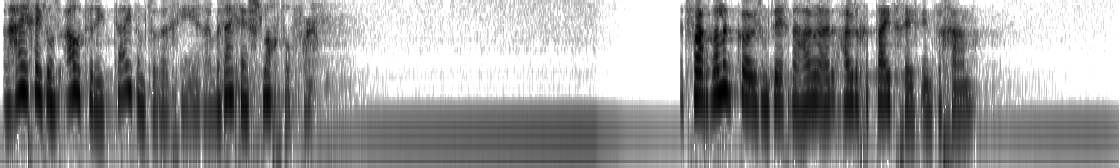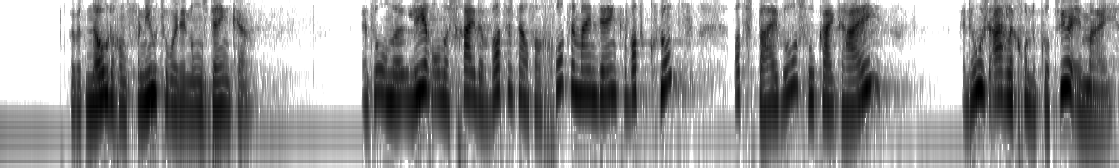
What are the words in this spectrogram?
Hij geeft ons autoriteit om te regeren. We zijn geen slachtoffer. Het vraagt wel een keuze om tegen de huidige tijdsgeest in te gaan. We hebben het nodig om vernieuwd te worden in ons denken. En te leren onderscheiden wat is nou van God in mijn denken, wat klopt, wat is bijbels, hoe kijkt Hij en hoe is eigenlijk gewoon de cultuur in mij.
